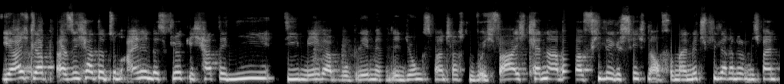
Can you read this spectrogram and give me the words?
Ja, ich glaube, also ich hatte zum einen das Glück, ich hatte nie die mega Probleme in den Jungsmannschaften, wo ich war. Ich kenne aber viele Geschichten auch von meinen Mitspielerinnen und ich meine,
